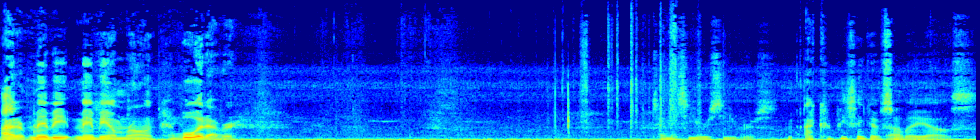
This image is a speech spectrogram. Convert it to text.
I don't. Maybe maybe I'm wrong, but whatever. Tennessee receivers. I could be thinking of somebody else.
